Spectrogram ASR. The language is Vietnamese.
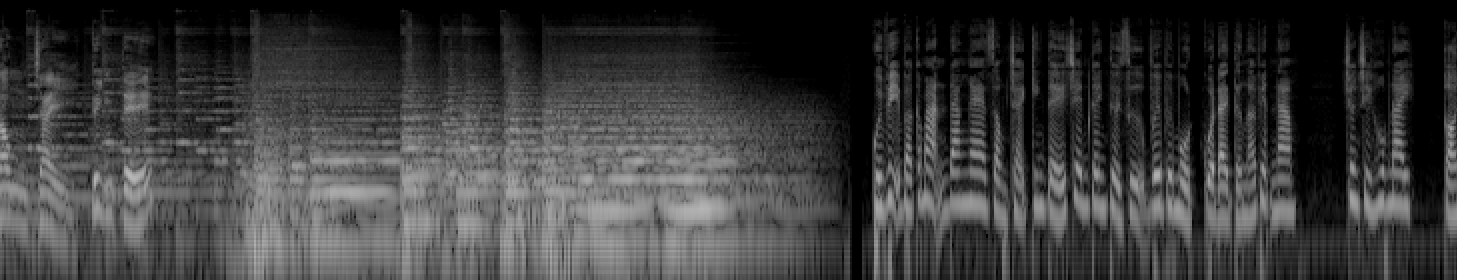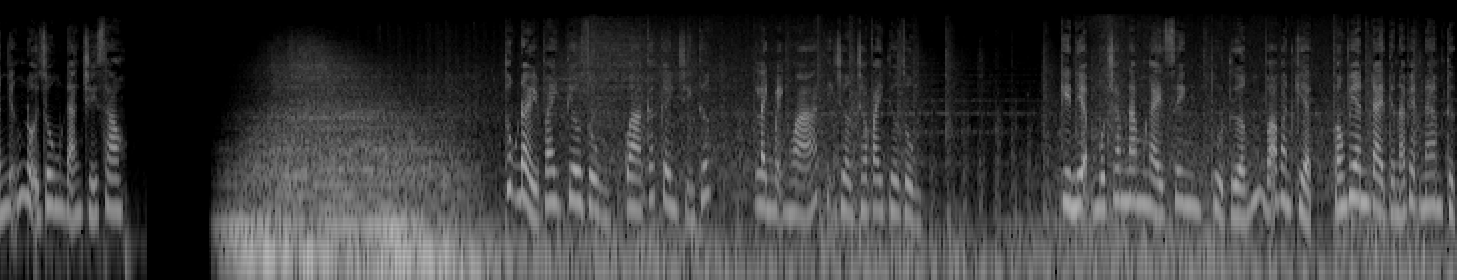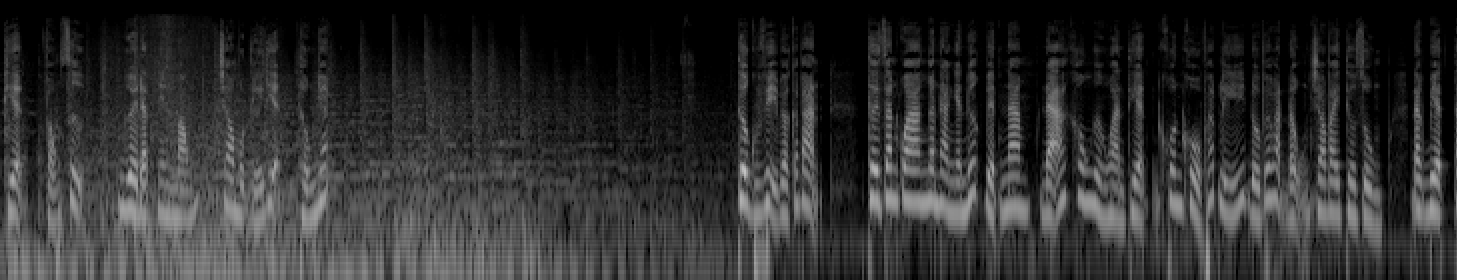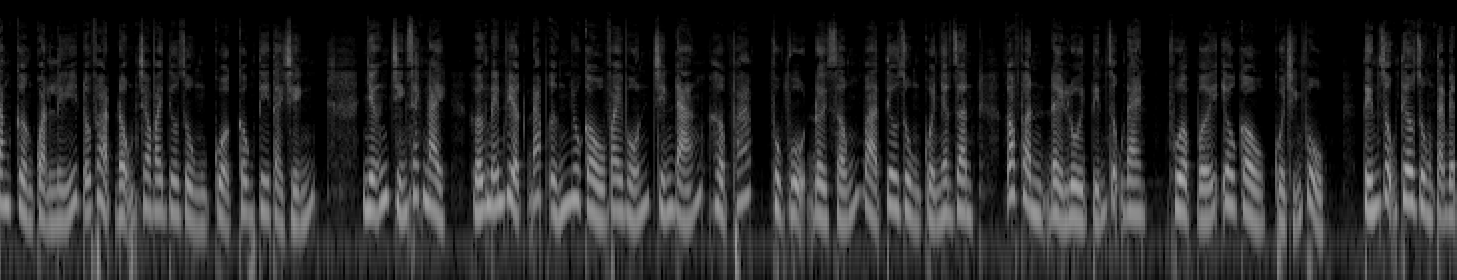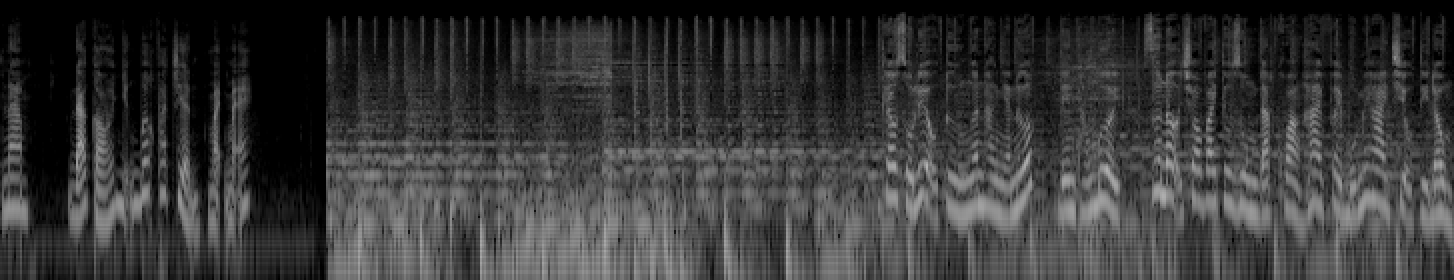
Dòng chảy kinh tế. Quý vị và các bạn đang nghe dòng chảy kinh tế trên kênh thời sự VV1 của Đài Tiếng nói Việt Nam. Chương trình hôm nay có những nội dung đáng chú ý sau. Thúc đẩy vay tiêu dùng qua các kênh chính thức, lành mạnh hóa thị trường cho vay tiêu dùng. Kỷ niệm 100 năm ngày sinh Thủ tướng Võ Văn Kiệt, phóng viên Đài Tiếng nói Việt Nam thực hiện phóng sự Người đặt nền móng cho một lưới điện thống nhất. Thưa quý vị và các bạn, Thời gian qua, Ngân hàng Nhà nước Việt Nam đã không ngừng hoàn thiện khuôn khổ pháp lý đối với hoạt động cho vay tiêu dùng, đặc biệt tăng cường quản lý đối với hoạt động cho vay tiêu dùng của công ty tài chính. Những chính sách này hướng đến việc đáp ứng nhu cầu vay vốn chính đáng, hợp pháp, phục vụ đời sống và tiêu dùng của nhân dân, góp phần đẩy lùi tín dụng đen, phù hợp với yêu cầu của chính phủ. Tín dụng tiêu dùng tại Việt Nam đã có những bước phát triển mạnh mẽ. Theo số liệu từ Ngân hàng Nhà nước, đến tháng 10, dư nợ cho vay tiêu dùng đạt khoảng 2,42 triệu tỷ đồng,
